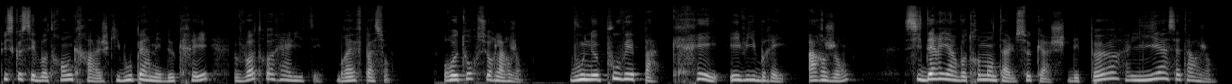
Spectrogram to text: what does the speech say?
puisque c'est votre ancrage qui vous permet de créer votre réalité. Bref, passons. Retour sur l'argent. Vous ne pouvez pas créer et vibrer argent si derrière votre mental se cachent des peurs liées à cet argent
